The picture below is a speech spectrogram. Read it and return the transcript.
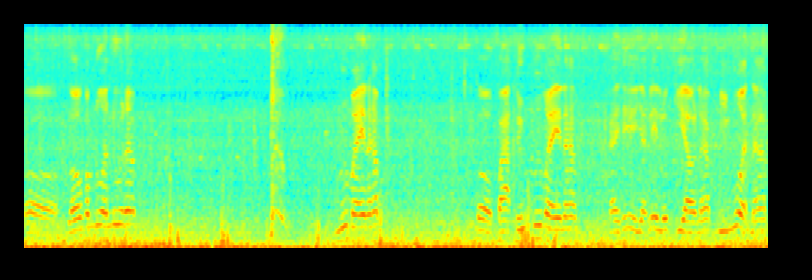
ก็ลองคำนวณดูนะครับ มือใหม่นะครับ ก็ฝากถึงมือใหม่นะครับ ใครที่อยากเล่นรถเกียวนะครับ มีงวดนะครับ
